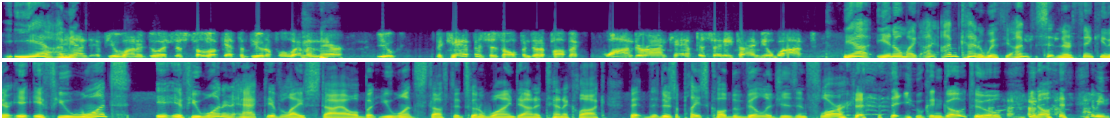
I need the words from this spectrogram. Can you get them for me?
Yeah, I mean, and if you want to do it just to look at the beautiful women there, you the campus is open to the public. Wander on campus anytime you want. Yeah, you know, Mike, I, am kind of with you. I'm sitting there thinking there. If you want if you want an active lifestyle, but you want stuff that's going to wind down at ten o'clock, there's a place called the Villages in Florida that you can go to. You know, I mean,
